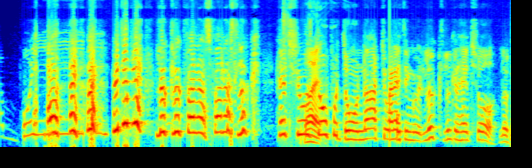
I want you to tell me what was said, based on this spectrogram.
Oh, hey, hey, wait. Look, look, Vanoss, Vanoss, look. Head show What? is dope, but do not do anything Look, look at head show. Look.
